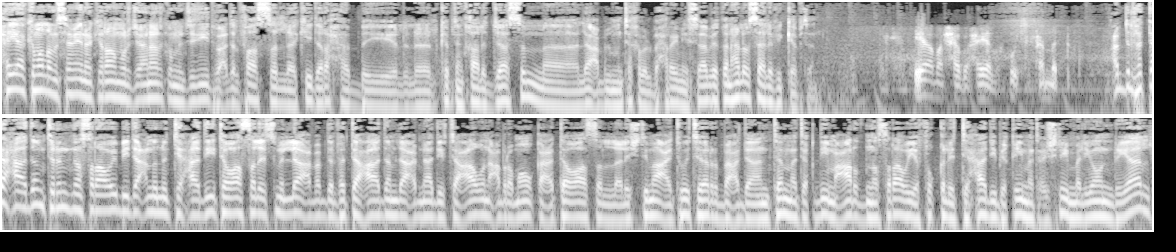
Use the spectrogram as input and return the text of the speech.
حياكم الله مستمعينا الكرام ورجعنا لكم من جديد بعد الفاصل. أكيد أرحب بالكابتن خالد جاسم لاعب المنتخب البحريني سابقا. أهلا وسهلا فيك كابتن. يا مرحبا حيا الله أخوي محمد. عبد الفتاح آدم ترند نصراوي بدعم الاتحادي. تواصل اسم اللاعب عبد الفتاح آدم لاعب نادي التعاون عبر موقع التواصل الاجتماعي تويتر بعد أن تم تقديم عرض نصراوي يفوق الاتحادي بقيمة 20 مليون ريال.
